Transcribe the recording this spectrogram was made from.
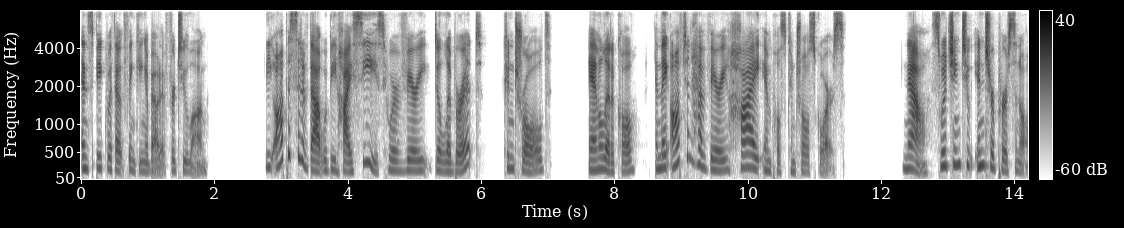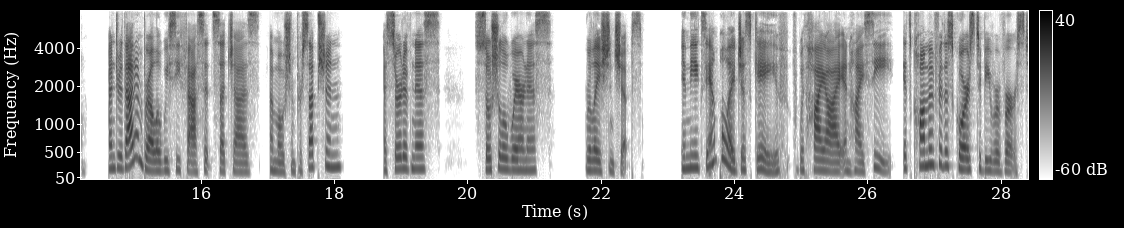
and speak without thinking about it for too long. The opposite of that would be high Cs, who are very deliberate, controlled, analytical, and they often have very high impulse control scores. Now, switching to interpersonal, Under that umbrella, we see facets such as emotion perception, assertiveness, social awareness, relationships. In the example I just gave with high I and high C, it's common for the scores to be reversed,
